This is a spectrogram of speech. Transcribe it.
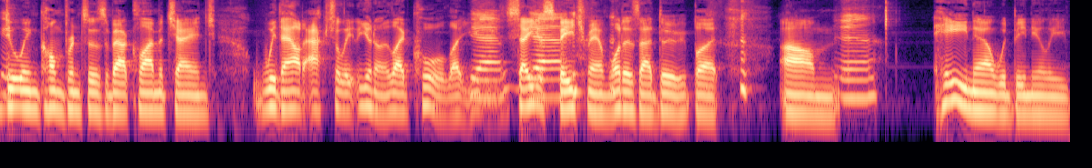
doing conferences about climate change without actually you know like cool like you- Yeah, say your speech man what does that do? But um yeah, he now would be nearly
